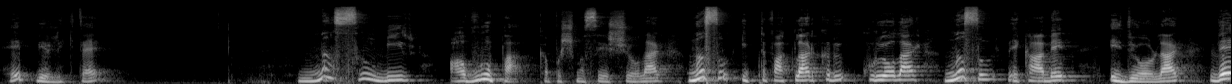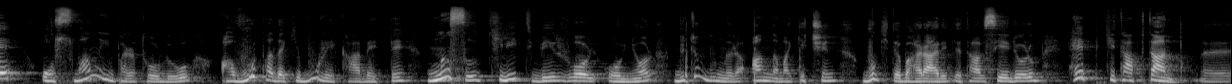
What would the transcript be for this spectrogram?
hep birlikte nasıl bir Avrupa kapışması yaşıyorlar, nasıl ittifaklar kuruyorlar, nasıl rekabet ediyorlar ve Osmanlı İmparatorluğu Avrupa'daki bu rekabette nasıl kilit bir rol oynuyor? Bütün bunları anlamak için bu kitabı hararetle tavsiye ediyorum. Hep kitaptan e,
